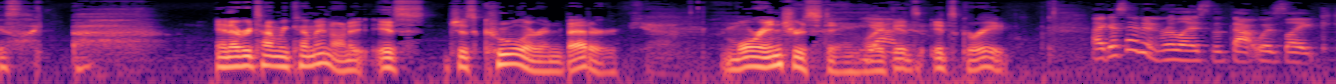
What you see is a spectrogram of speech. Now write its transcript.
It's like, and every time we come in on it, it's just cooler and better, more interesting. Like it's it's great. I guess I didn't realize that that was like.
